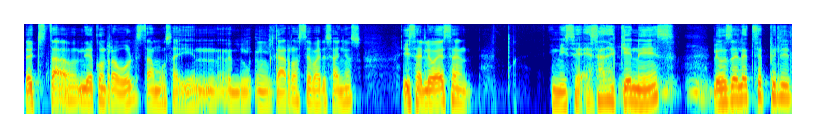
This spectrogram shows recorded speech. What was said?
De hecho, estaba un día con Raúl, estábamos ahí en el, carro hace varios años y salió esa. Y me dice, ¿esa de quién es? Le digo, es de Led Zeppelin.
